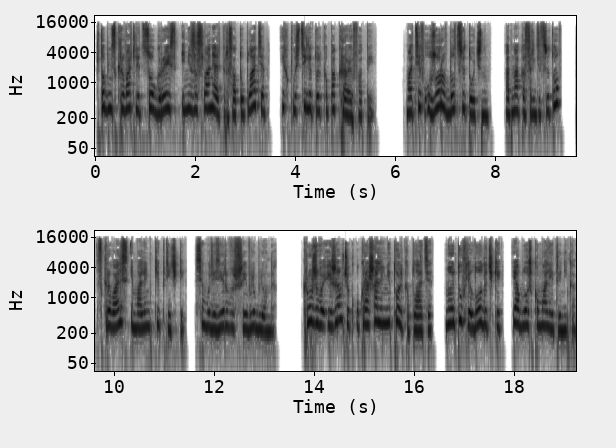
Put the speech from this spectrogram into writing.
Чтобы не скрывать лицо Грейс и не заслонять красоту платья, их пустили только по краю фаты. Мотив узоров был цветочным, однако среди цветов скрывались и маленькие птички, символизировавшие влюбленных. Кружево и жемчуг украшали не только платье, но и туфли-лодочки и обложку молитвенника.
